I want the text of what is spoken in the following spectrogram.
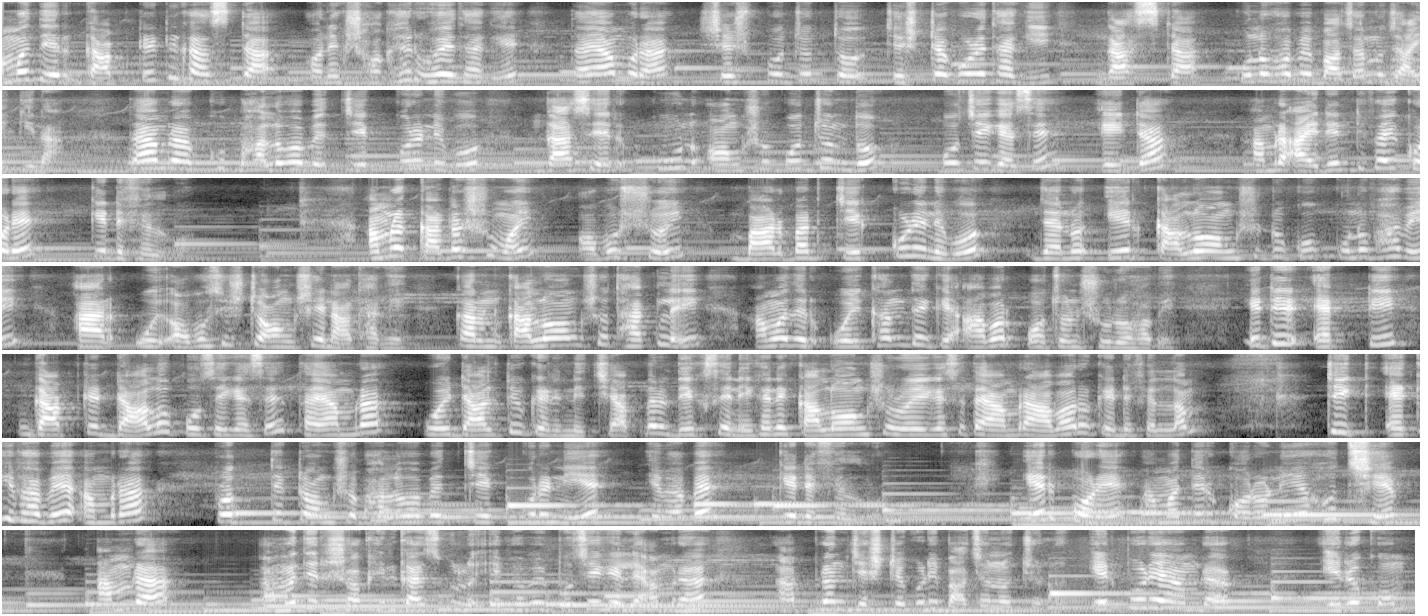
আমাদের গাপটেড গাছটা অনেক শখের হয়ে থাকে, তাই আমরা শেষ পর্যন্ত চেষ্টা করে থাকি গাছটা কোনোভাবে বাঁচানো যায় কি না তাই আমরা খুব ভালোভাবে চেক করে নেব গাছের কোন অংশ পর্যন্ত পচে গেছে, এইটা আমরা আইডেন্টিফাই করে কেটে ফেলব। আমরা কাটার সময় অবশ্যই বারবার চেক করে নেব যেন এর কালো অংশটুকু কোনোভাবেই আর ওই অবশিষ্ট অংশে না থাকে। কারণ কালো অংশ থাকলেই আমাদের ওইখান থেকে আবার পচন শুরু হবে। এটির একটি গাপটের ডালও পচে গেছে, তাই আমরা ওই ডালটিও কেটে নিচ্ছি। আপনারা দেখছেন, এখানে কালো অংশ রয়ে গেছে, তাই আমরা আবারও কেটে ফেললাম। ঠিক একইভাবে আমরা প্রত্যেকটা অংশ ভালোভাবে চেক করে নিয়ে এভাবে কেটে ফেলব। এরপরে আমাদের করণীয় হচ্ছে আমরা আমাদের শখের কাজগুলো এভাবে পচে গেলে আমরা আপ্রাণ চেষ্টা করি বাঁচানোর জন্য। এরপরে আমরা এরকম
